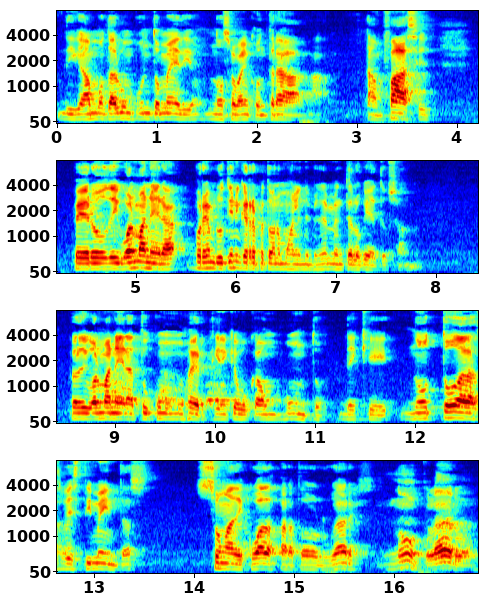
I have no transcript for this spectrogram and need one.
digamos, darle un punto medio. No se va a encontrar tan fácil. Pero de igual manera, por ejemplo, tienes que respetar a una mujer independientemente de lo que ella esté usando. Pero de igual manera, tú como mujer tienes que buscar un punto de que no todas las vestimentas son adecuadas para todos los lugares. No, claro.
